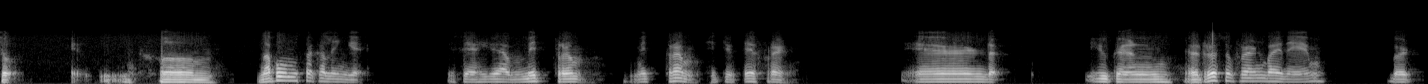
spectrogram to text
so um, say you have mitram mitram ityukte friend. And you can address a friend by name but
